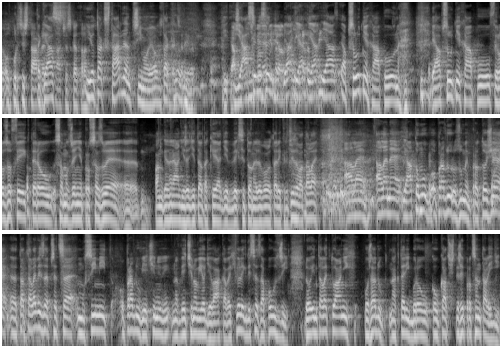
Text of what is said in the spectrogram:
eh, odpůrci Stardance já, na české televizi. Jo, tak Stardance přímo, jo. Tak, já, já si myslím, já, já, já, já absolutně chápu, ne, já absolutně chápu filozofii, kterou samozřejmě prosazuje eh, pan generální ředitel taky, ať bych si to nedovolil tady kritizovat, ale, ale, ale ne, já tomu opravdu rozumím, protože eh, ta televize přece musí mít opravdu většinový, diváka. Ve chvíli, kdy se zapouzří do intelektuálních pořadů, na který budou koukat 4% lidí,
